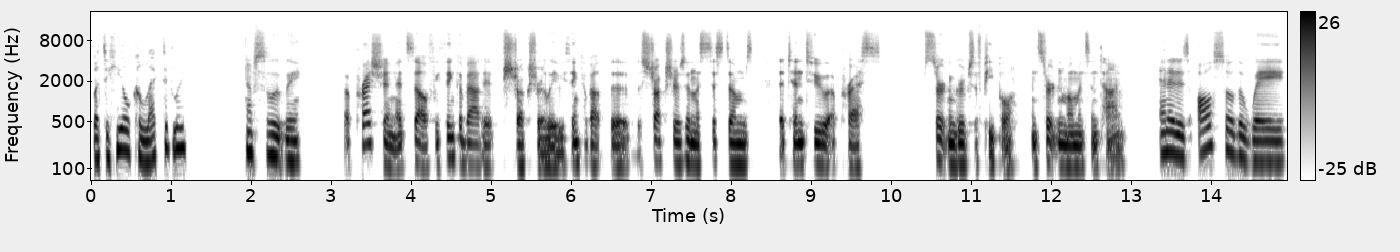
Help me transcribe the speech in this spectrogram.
but to heal collectively? Absolutely. Oppression itself, we think about it structurally. We think about the, the structures and the systems that tend to oppress certain groups of people in certain moments in time. And it is also the way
